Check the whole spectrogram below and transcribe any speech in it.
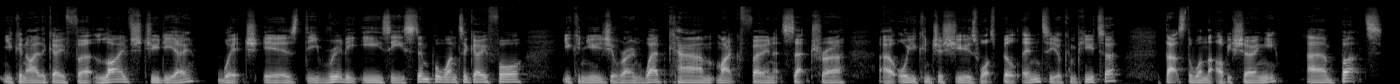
You can either go for Live Studio, which is the really easy, simple one to go for. You can use your own webcam, microphone, etc., uh, or you can just use what's built into your computer. That's the one that I'll be showing you. Um, but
